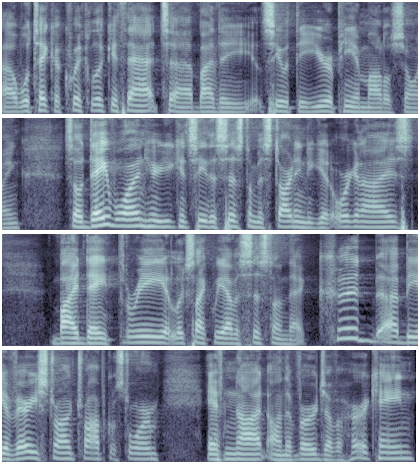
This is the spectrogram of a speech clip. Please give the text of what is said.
uh, we'll take a quick look at that uh, by the see what the European model showing. So day one here you can see the system is starting to get organized. By day three, it looks like we have a system that could uh, be a very strong tropical storm, if not on the verge of a hurricane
